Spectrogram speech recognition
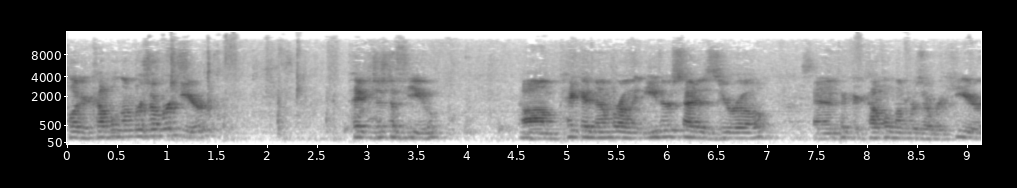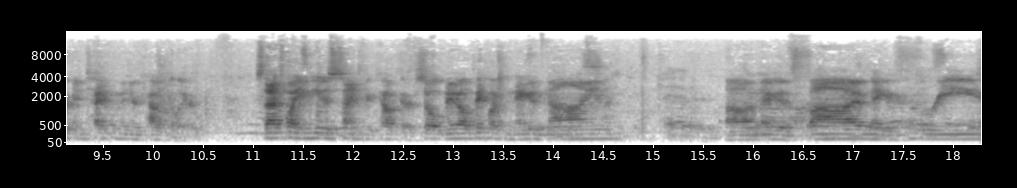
Plug a couple numbers over here. Pick just a few. Um, pick a number on the either side of zero and then pick a couple numbers over here and type them in your calculator. So that's why you need a scientific calculator. So maybe I'll pick like negative nine, uh, negative five, negative three,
